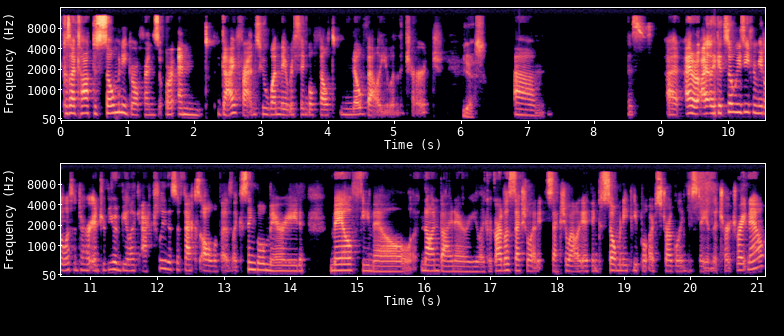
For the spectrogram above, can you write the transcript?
because i've talked to so many girlfriends or and guy friends who when they were single felt no value in the church yes. um because I, I don't know i like it's so easy for me to listen to her interview and be like actually this affects all of us like single married male female non-binary like regardless sexuality sexuality i think so many people are struggling to stay in the church right now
